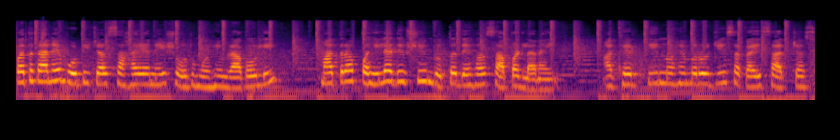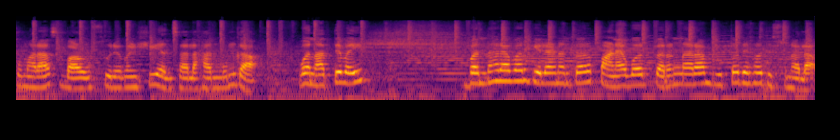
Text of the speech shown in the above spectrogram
पथकाने बोटीच्या सहाय्याने शोध मोहीम राबवली मात्र पहिल्या दिवशी मृतदेह सापडला नाही. अखेर तीन नोव्हेंबर रोजी सकाळी सातच्या सुमारास बाळू सूर्यवंशी यांचा लहान मुलगा व नातेवाईक बंधाऱ्यावर गेल्यानंतर पाण्यावर तरंगणारा मृतदेह दिसून आला.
